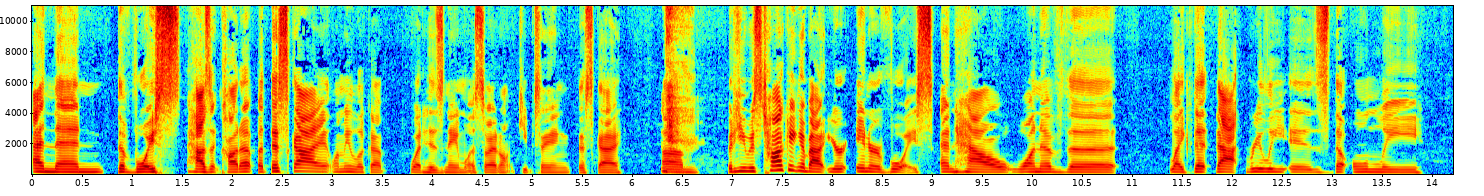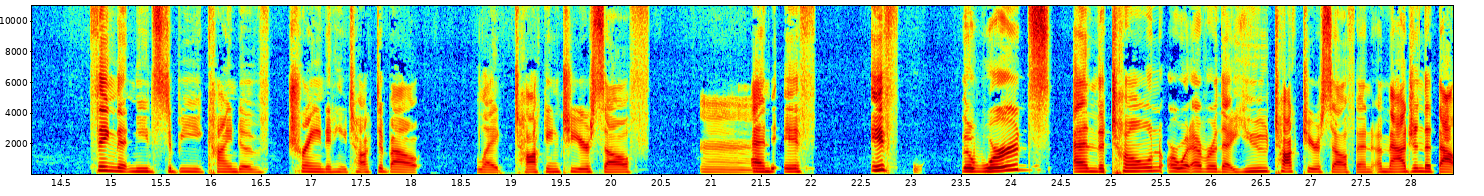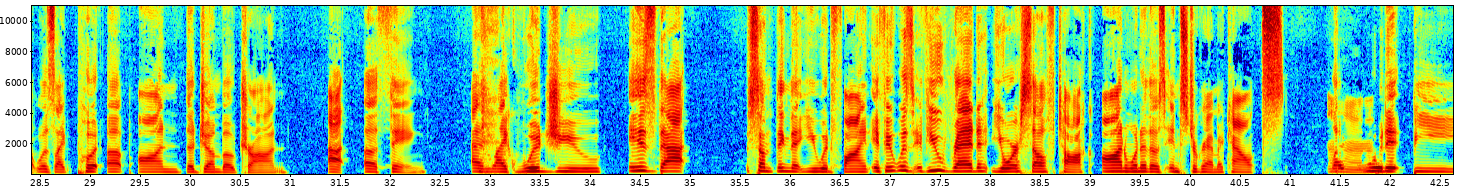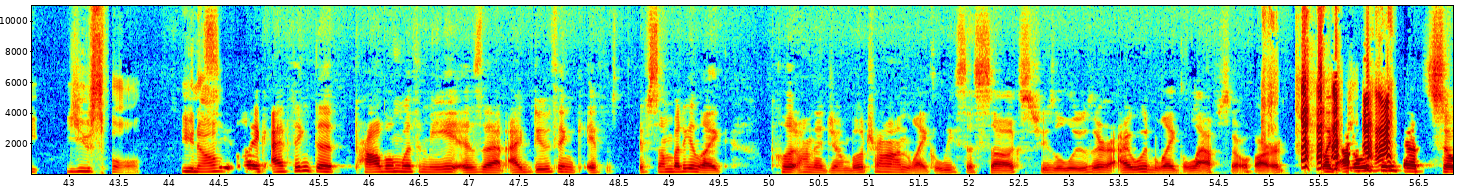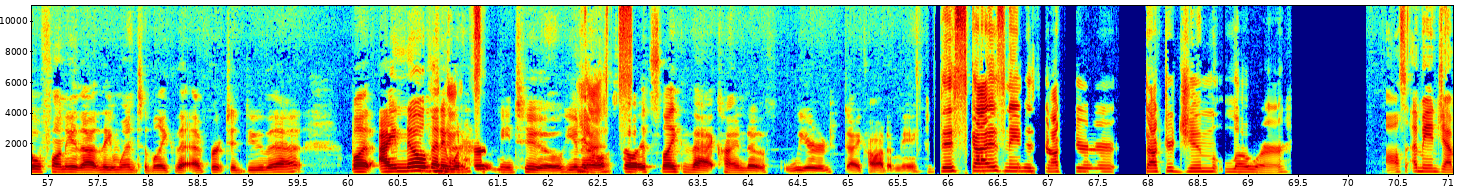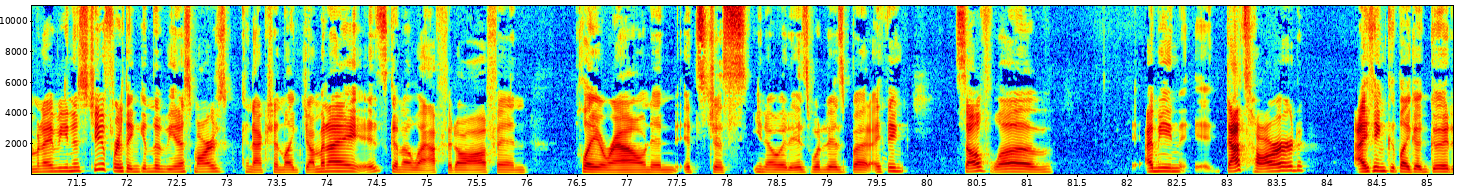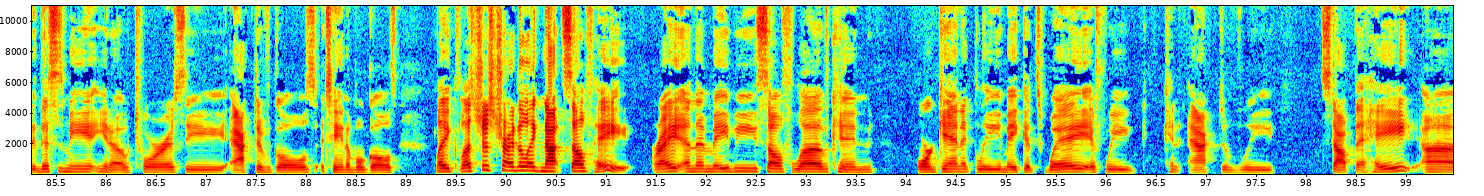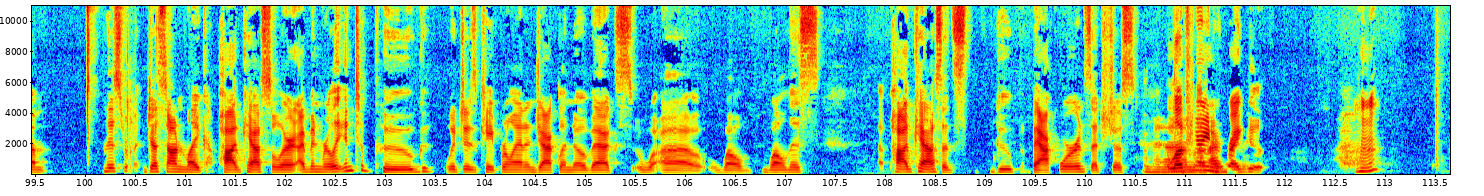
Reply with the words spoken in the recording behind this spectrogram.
and then the voice hasn't caught up. But this guy let me look up what his name was so i don't keep saying this guy. Um, but he was talking about your inner voice and how one of the like that that really is the only thing that needs to be kind of trained. And he talked about like talking to yourself mm. and if if the words and the tone or whatever that you talk to yourself and imagine that that was like put up on the jumbotron at a thing and like would you is that something that you would find if it was if you read your self-talk on one of those Instagram accounts like mm-hmm. would it be useful you know See, like i think the problem with me is that i do think if if somebody like put on the jumbotron like lisa sucks she's a loser i would like laugh so hard like i would think that's so funny that they went to like the effort to do that but I know that yes. it would hurt me too, you know? Yes. So it's like that kind of weird dichotomy. This guy's name is Dr. Dr. Jim Loehr. Also, I mean, Gemini Venus too, for thinking the Venus Mars connection. Like, Gemini is going to laugh it off and play around, and it's just, you know, it is what it is. But I think self love, I mean, that's hard. I think like a good, this is me, you know, Taurusy, active goals, attainable goals like let's just try to like not self-hate right and then maybe self-love can organically make its way if we can actively stop the hate um this just on like podcast alert i've been really into poog which is kate berlant and jacqueline novak's uh well wellness podcast that's goop backwards that's just Man, I love hearing regular hmm?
